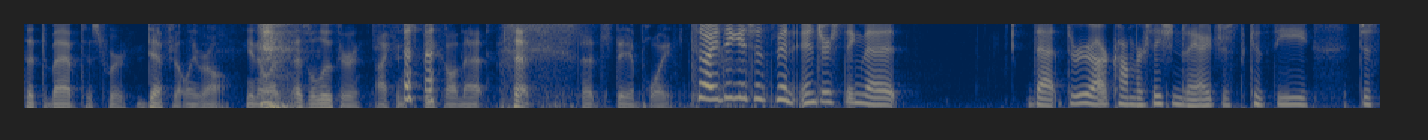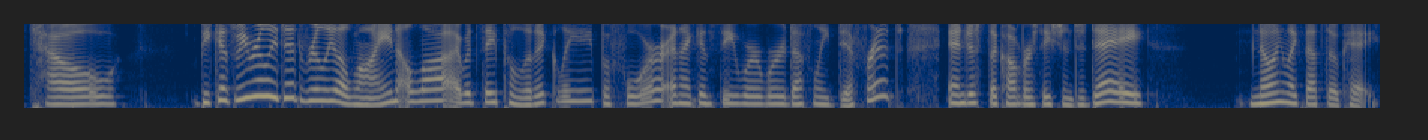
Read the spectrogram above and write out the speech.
that the Baptists were definitely wrong. You know, as, as a Lutheran, I can speak on that that that standpoint. So I think it's just been interesting that that through our conversation today, I just could see just how because we really did really align a lot, I would say politically before, and I can see where we're definitely different. And just the conversation today, knowing like that's okay.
